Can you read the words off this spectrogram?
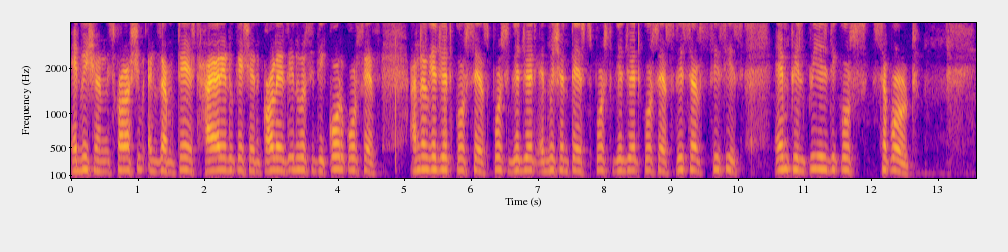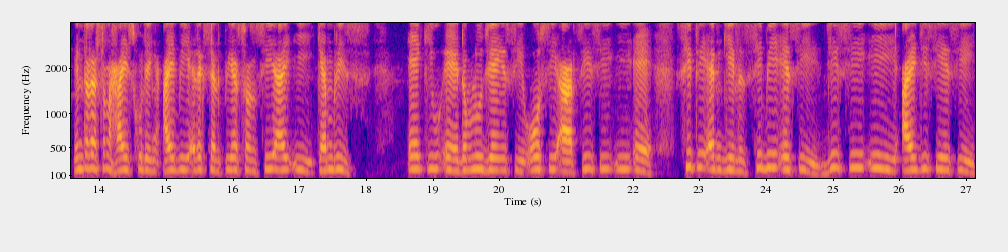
admission, scholarship exam, test, higher education, college, university, core courses, undergraduate courses, postgraduate admission tests, postgraduate courses, research thesis, MPhil, PhD course support. International High Schooling, IB, Edexcel, Pearson, CIE, Cambridge, AQA, WJEC, OCR, CCEA, CTN Guild, CBAC, GCE, IGCSE,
